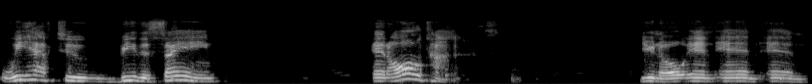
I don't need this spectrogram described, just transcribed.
we have to be the same at all times. You know, and and and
